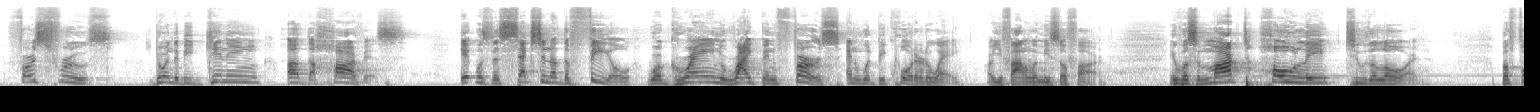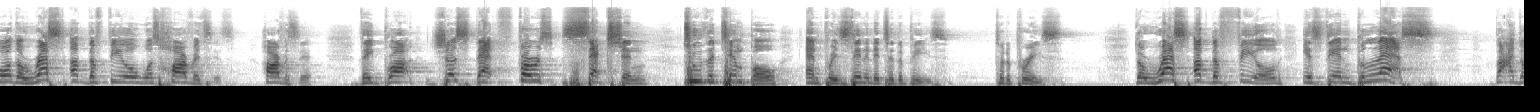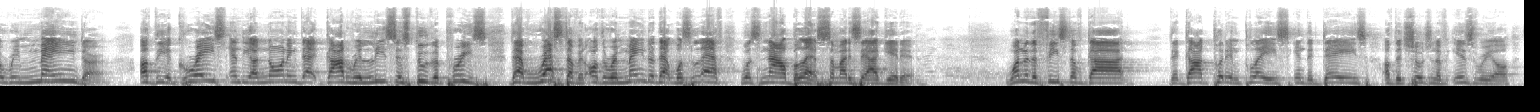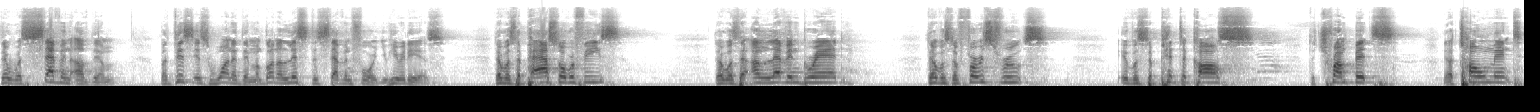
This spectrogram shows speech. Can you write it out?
first fruits during the beginning of the harvest. It was the section of the field where grain ripened first and would be quartered away. Are you following me so far? It was marked holy to the Lord. Before the rest of the field was harvested, harvested, they brought just that first section to the temple and presented it to the priest, to the priest. The rest of the field is then blessed by the remainder of the grace and the anointing that God releases through the priest. That rest of it, or the remainder that was left, was now blessed. Somebody say, I get it. One of the feasts of God that God put in place in the days of the children of Israel, there were seven of them, but this is one of them. I'm going to list the seven for you. Here it is. There was the Passover feast. There was the unleavened bread. There was the first fruits. It was the Pentecost, the trumpets, the atonement,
